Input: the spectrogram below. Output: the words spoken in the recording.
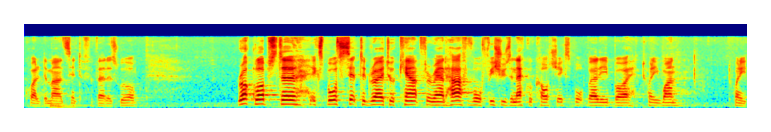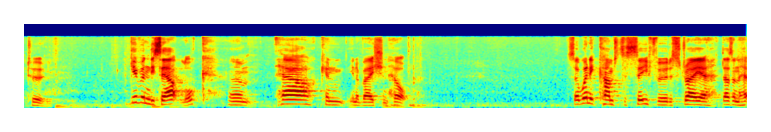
quite a demand centre for that as well. Rock lobster exports are set to grow to account for around half of all fisheries and aquaculture export value by 21, 22. Given this outlook, um, how can innovation help? So when it comes to seafood, Australia doesn't ha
